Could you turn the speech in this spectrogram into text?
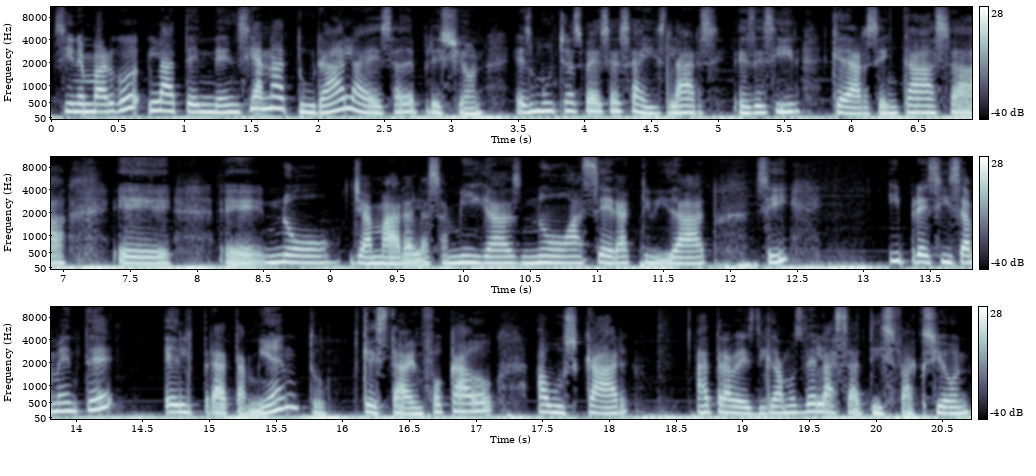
Sin embargo, la tendencia natural a esa depresión es muchas veces aislarse, es decir, quedarse en casa, eh, eh, no llamar a las amigas, no hacer actividad, ¿sí? Y precisamente el tratamiento que está enfocado a buscar a través, digamos, de la satisfacción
